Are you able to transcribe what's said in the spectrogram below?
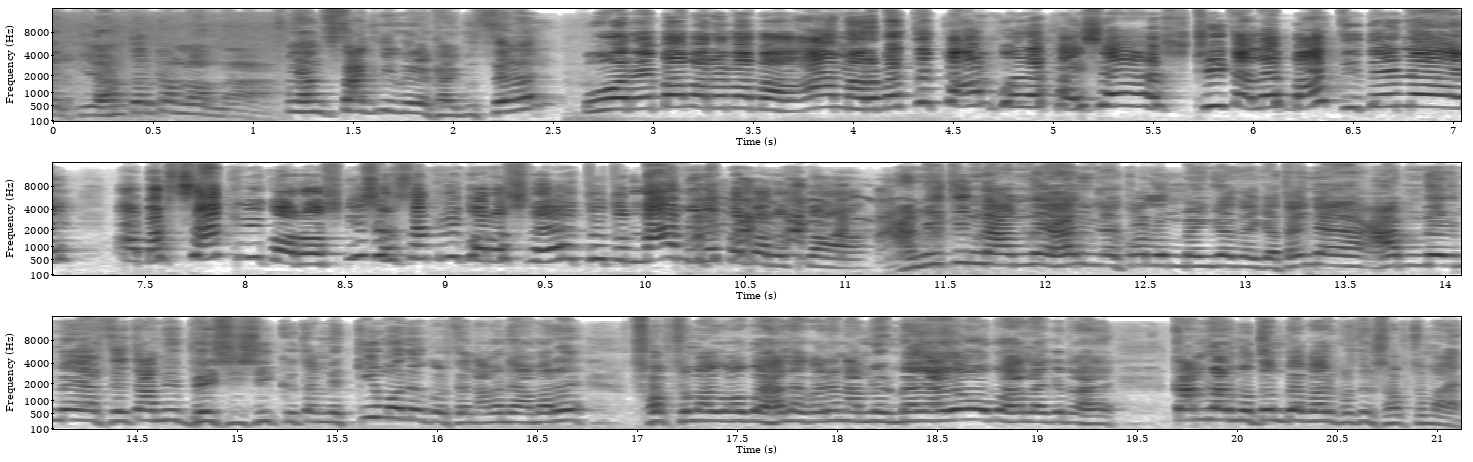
আর কি এখন কামলা না। এখন চাকরি করে খাই বুঝছেন? ওরে বাবা রে বাবা আমার বাড়িতে কাম করে খাইছে ঠিক আলে বাতি দে নাই। আবার চাকরি করস? কিসের চাকরি করস রে? তুই তো নাম লিখতে পারস না। আমি তো নাম নেই হারি না কলম ভেঙ্গা জায়গা তাই না? আপনার মেয়ে আছে আমি বেশি শিক্ষিত। আপনি কি মনে করছেন? মানে আমার সবসময় অবহেলা করেন আপনার মেয়ে অবহেলা করে রাখে। কামলার মতন ব্যবহার করছেন সবসময়।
